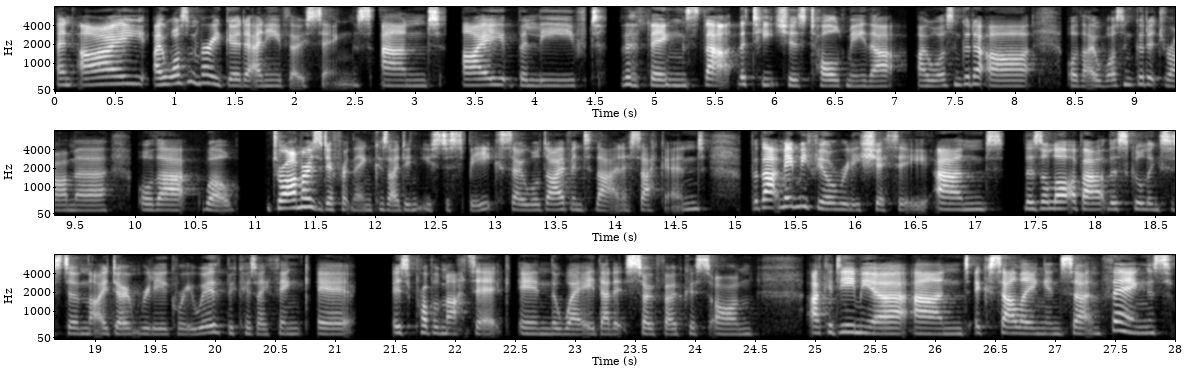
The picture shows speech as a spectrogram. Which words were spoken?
and i i wasn't very good at any of those things and i believed the things that the teachers told me that i wasn't good at art or that i wasn't good at drama or that well Drama is a different thing because I didn't used to speak. So we'll dive into that in a second. But that made me feel really shitty. And there's a lot about the schooling system that I don't really agree with because I think it is problematic in the way that it's so focused on academia and excelling in certain things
